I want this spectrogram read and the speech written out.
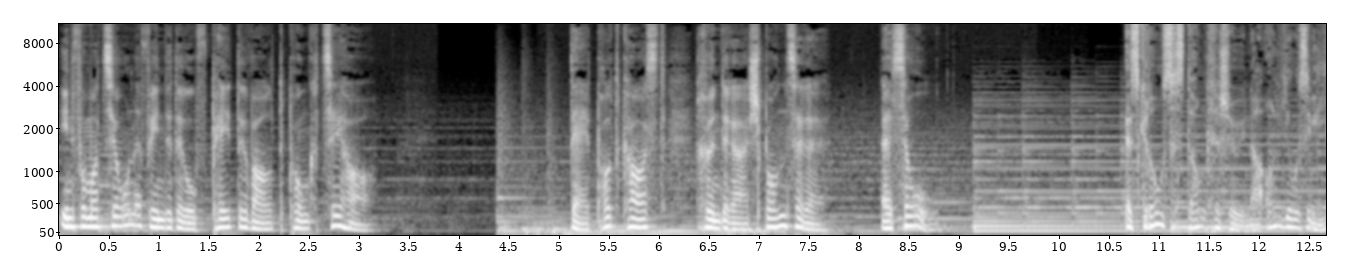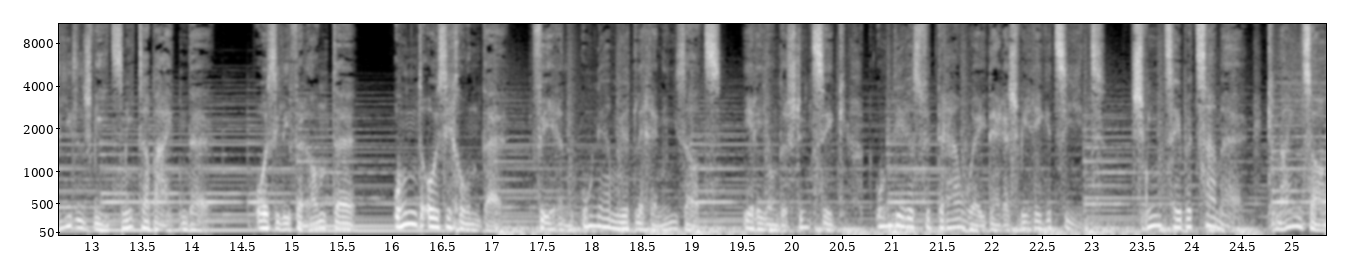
Informationen findet ihr auf peterwald.ch. Den Podcast könnt ihr auch sponsern äh, so. Ein grosses Dankeschön an alle unsere Lidl Schweiz Mitarbeitenden, unsere Lieferanten und unsere Kunden für ihren unermüdlichen Einsatz, ihre Unterstützung und ihr Vertrauen in dieser schwierigen Zeit. Schweiz hebt zusammen. Gemeinsam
